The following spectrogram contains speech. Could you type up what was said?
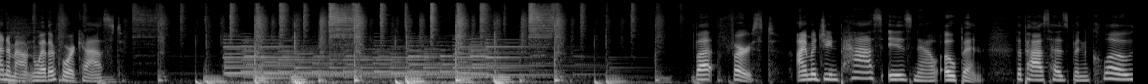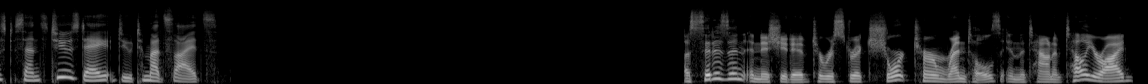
And a mountain weather forecast. But first, Imogene Pass is now open. The pass has been closed since Tuesday due to mudslides. A citizen initiative to restrict short term rentals in the town of Telluride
